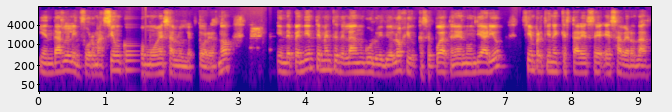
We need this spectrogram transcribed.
y en darle la información como es a los lectores, ¿no? independientemente del ángulo ideológico que se pueda tener en un diario, siempre tiene que estar ese, esa verdad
